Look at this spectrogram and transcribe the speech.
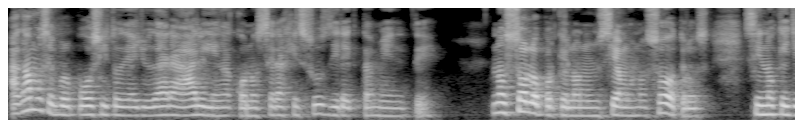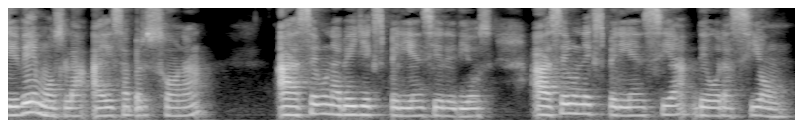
Hagamos el propósito de ayudar a alguien a conocer a Jesús directamente, no solo porque lo anunciamos nosotros, sino que llevémosla a esa persona a hacer una bella experiencia de Dios, a hacer una experiencia de oración.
